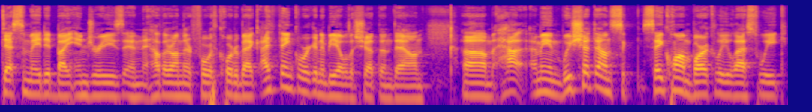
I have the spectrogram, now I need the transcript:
decimated by injuries and how they're on their fourth quarterback, I think we're going to be able to shut them down. Um, how, I mean, we shut down Sa- Saquon Barkley last week,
